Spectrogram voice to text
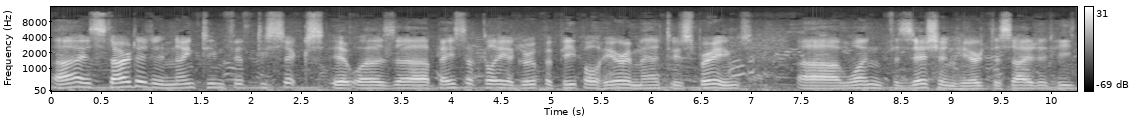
Uh, it started in 1956. It was uh, basically a group of people here in Manitou Springs. Uh, one physician here decided he'd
